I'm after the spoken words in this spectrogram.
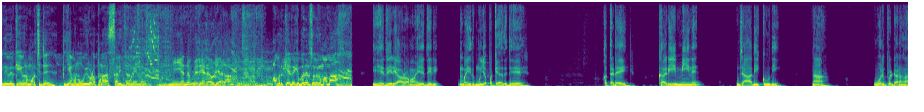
இது வரைக்கும் இவரை முறைச்சிட்டு எவனும் உயிரோட போனதா சரித்திரமே இல்லை. நீ என்ன பெரிய ரவுடியாடா? அவர் கேள்விக்கு பதில் சொல்லுங்க மாமா. எதிரி ஆறாமா எதிரி? மயிறு மூஞ்ச பக்கையாதுது கத்தடே கறி மீன் ஜாதி கூதி. நான் ஓடி போயிட்டானுங்க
